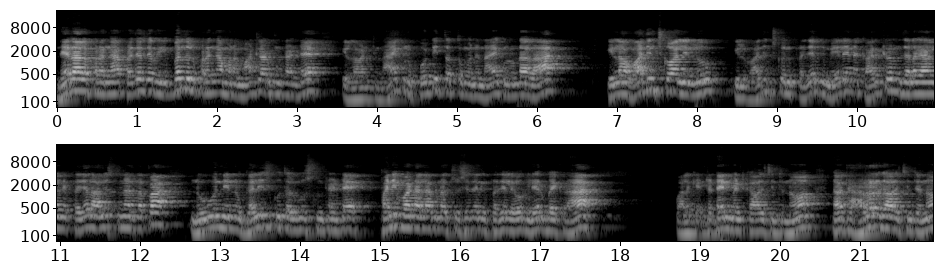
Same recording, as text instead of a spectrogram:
నేరాల పరంగా ప్రజల దగ్గర ఇబ్బందుల పరంగా మనం మాట్లాడుకుంటా అంటే ఇలాంటి నాయకులు పోటీతత్వమైన నాయకులు ఉండాలా? ఇలా వాదించుకోవాలి వీళ్ళు. వీళ్ళు వాదించుకొని ప్రజలకు మేలైన కార్యక్రమం జరగాలని ప్రజలు ఆలోచిస్తున్నారు తప్ప నువ్వు నిన్ను గలీజ్ కూతలు కూసుకుంటుంటే పని బాట లేకుండా చూసేదానికి ప్రజలు ఎవరు లేరు బైకరా వాళ్ళకి ఎంటర్టైన్మెంట్ కావాల్సింటనో లేకపోతే హర్రర్ కావాల్సింటనో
